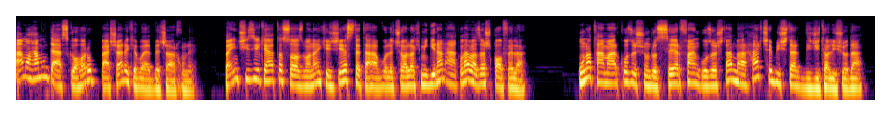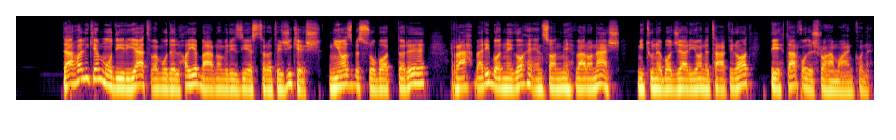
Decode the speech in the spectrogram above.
اما همون دستگاه ها رو بشره که باید بچرخونه و این چیزیه که حتی سازمانهایی که جست تحول چالاک می‌گیرن اغلب ازش قافلن. اونا تمرکزشون رو صرفا گذاشتن بر هر چه بیشتر دیجیتالی شدن. در حالی که مدیریت و مدل‌های برنامه‌ریزی استراتژیکش نیاز به ثبات داره، رهبری با نگاه انسان محورانش می‌تونه با جریان تغییرات بهتر خودش رو هماهنگ کنه.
